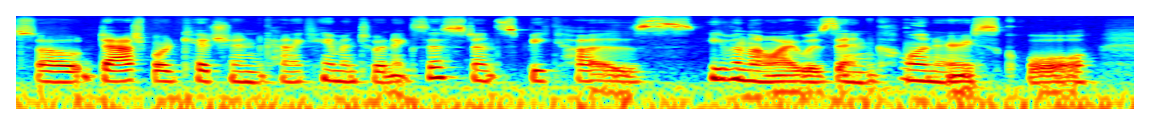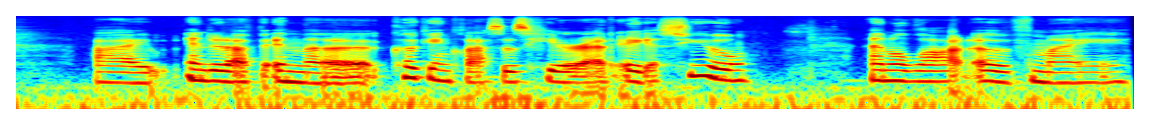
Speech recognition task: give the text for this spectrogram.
So, Dashboard Kitchen kind of came into an existence because even though I was in culinary school, I ended up in the cooking classes here at ASU. And a lot of my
